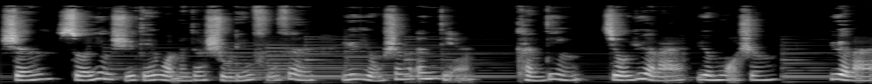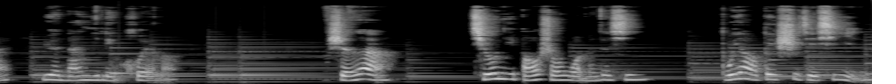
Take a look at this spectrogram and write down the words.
神所应许给我们的属灵福分与永生恩典，肯定就越来越陌生，越来越难以领会了。神啊，求你保守我们的心，不要被世界吸引，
